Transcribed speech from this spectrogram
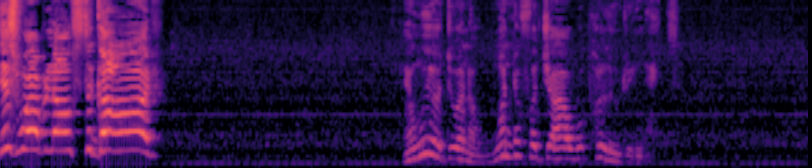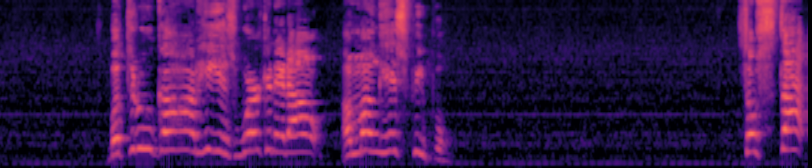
This world belongs to God. And we are doing a wonderful job with polluting it. But through God, He is working it out among His people. So stop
